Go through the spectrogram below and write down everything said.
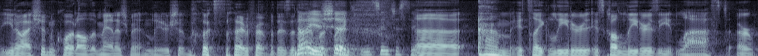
you know I shouldn't quote all the management and leadership books that I've read, but there's no, another you book should. like it's interesting. uh, it's like leader. It's called Leaders Eat Last, or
